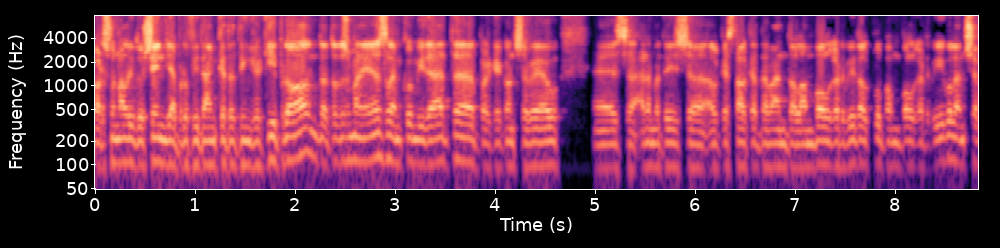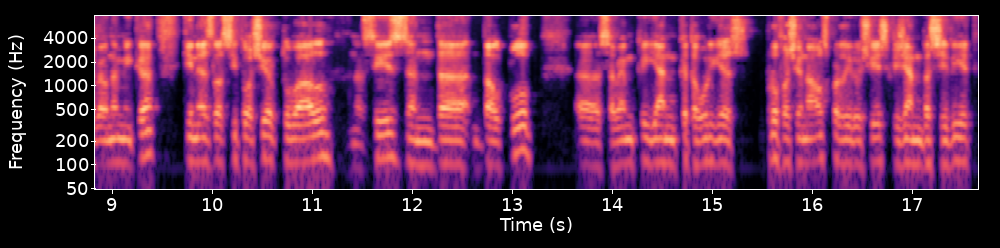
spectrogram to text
personal i docent, ja aprofitant que te tinc aquí, però de totes maneres l'hem convidat eh, perquè, com sabeu, és ara mateix eh, el que està al capdavant de l'Embol Garbí, del Club Embol Garbí. Volem saber una mica quina és la situació actual, Narcís, de, del club. Eh, sabem que hi han categories professionals, per dir-ho així, que ja han decidit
